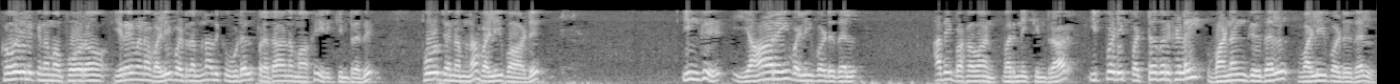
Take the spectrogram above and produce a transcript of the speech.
கோயிலுக்கு நம்ம போறோம் இறைவனை வழிபடுறோம்னா அதுக்கு உடல் பிரதானமாக இருக்கின்றது. பூஜனம்னா வழிபாடு. இங்கு யாரை வழிபடுதல்? அதை பகவான் வர்ணிக்கின்றார். இப்படிப்பட்டவர்களை வணங்குதல் வழிபடுதல்.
